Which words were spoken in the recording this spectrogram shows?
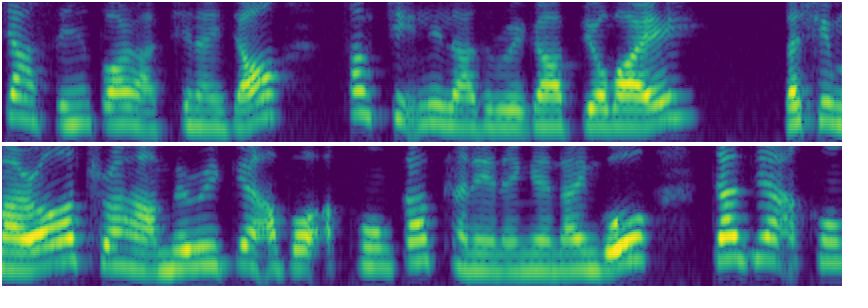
ကျဆင်းသွားတာဖြစ်နိုင်ကြောင်းစောင့်ကြည့်လေ့လာသူတွေကပြောပါတယ်။လက်ရှိမှာတော့ Trump ဟာ American အပေါ်အခွန်ကောက်ခံတဲ့နိုင်ငံတိုင်းကိုတံပြန်အခွန်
